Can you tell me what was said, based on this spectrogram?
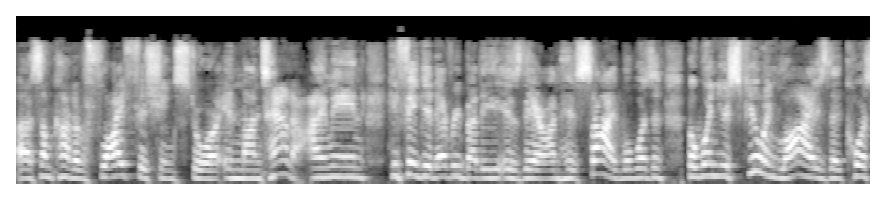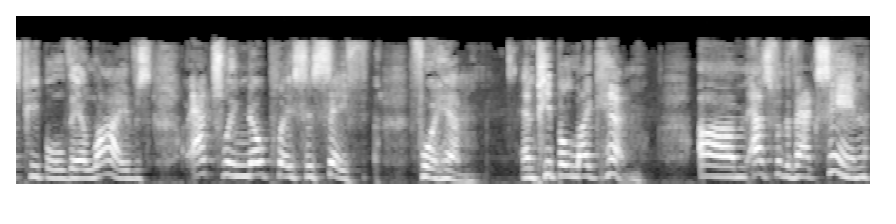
uh, some kind of fly fishing store in Montana. I mean, he figured everybody is there on his side. Well, wasn't, but when you're spewing lies that cost people their lives, actually no place is safe for him and people like him. Um, as for the vaccine,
